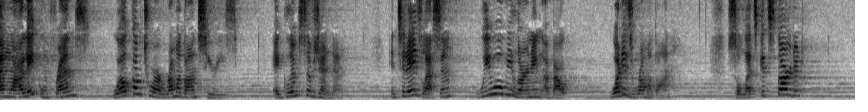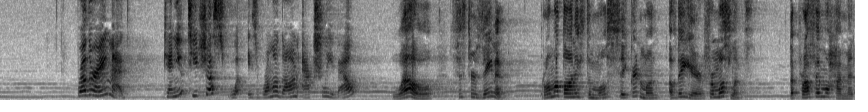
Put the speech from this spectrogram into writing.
Assalamu alaikum, friends. Welcome to our Ramadan series, A Glimpse of Jannah. In today's lesson, we will be learning about what is Ramadan. So let's get started. Brother Ahmed, can you teach us what is Ramadan actually about? Well, Sister Zainab, Ramadan is the most sacred month of the year for Muslims. The Prophet Muhammad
